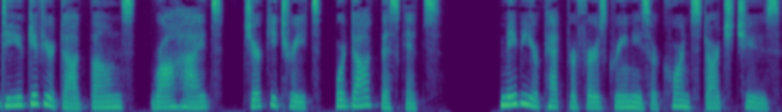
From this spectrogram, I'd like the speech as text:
Do you give your dog bones, raw hides, jerky treats, or dog biscuits? Maybe your pet prefers greenies or cornstarch chews.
